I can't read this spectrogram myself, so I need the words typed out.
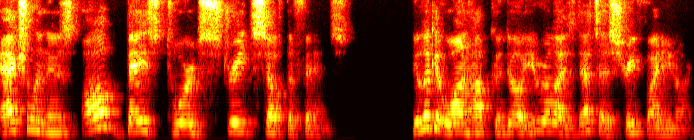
excellent and it's all based towards street self defense. You look at Won Hop Kuen you realize that's a street fighting art.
